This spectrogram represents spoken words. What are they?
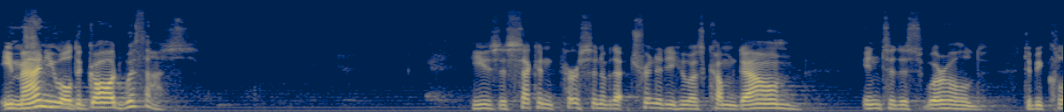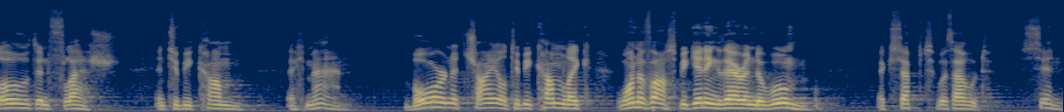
Emmanuel, the God with us. He is the second person of that Trinity who has come down into this world to be clothed in flesh and to become a man, born a child, to become like one of us, beginning there in the womb, except without sin.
